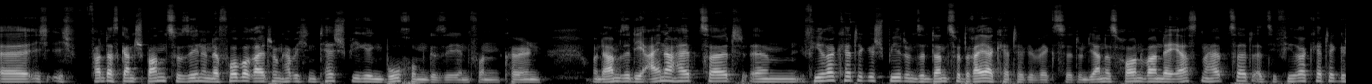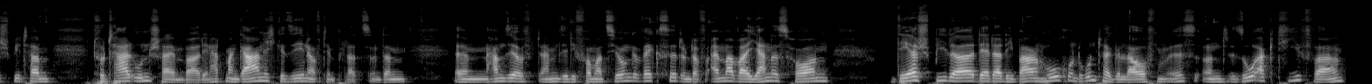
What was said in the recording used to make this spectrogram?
äh, ich, ich fand das ganz spannend zu sehen. In der Vorbereitung habe ich ein Testspiel gegen Bochum gesehen von Köln. Und da haben sie die eine Halbzeit ähm, Viererkette gespielt und sind dann zur Dreierkette gewechselt. Und Janis Horn war in der ersten Halbzeit, als sie Viererkette gespielt haben, total unscheinbar. Den hat man gar nicht gesehen auf dem Platz. Und dann ähm, haben, sie auf, haben sie die Formation gewechselt und auf einmal war Jannis Horn der Spieler, der da die Bahn hoch und runter gelaufen ist und so aktiv war,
